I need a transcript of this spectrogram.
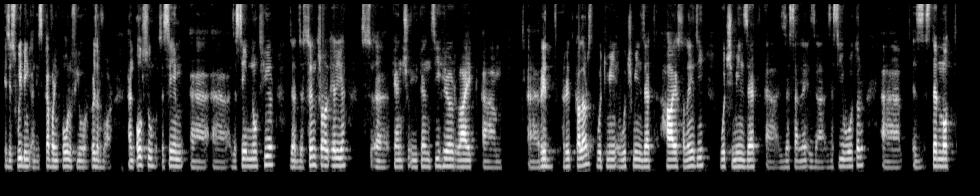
is sweeping and is covering all of your reservoir. And also the same uh, uh, the same note here that the central area can you can see here like um, red red colors, which mean which means that higher salinity which means that uh, the, the, the seawater uh, is still not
